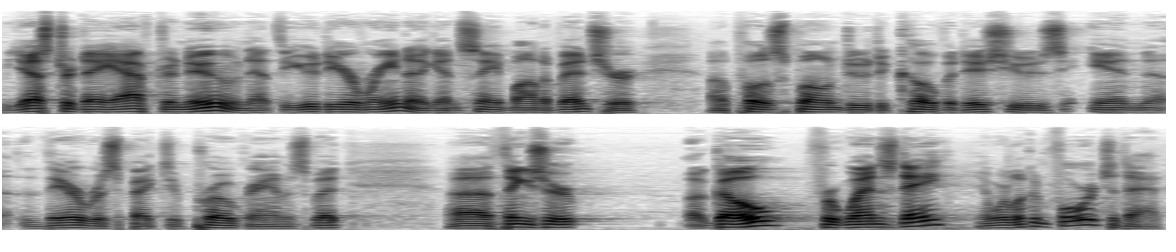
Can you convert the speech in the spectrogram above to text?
yesterday afternoon at the UD Arena against St. Bonaventure, postponed due to COVID issues in their respective programs. But things are go for Wednesday, and we're looking forward to that.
